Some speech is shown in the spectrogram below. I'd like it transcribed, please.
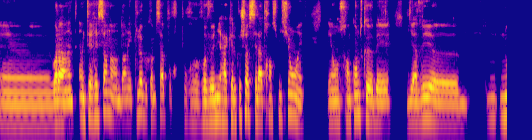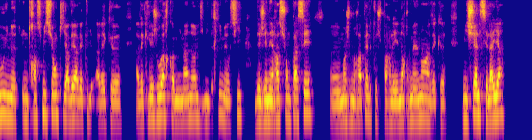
euh, voilà, intéressant dans, les clubs comme ça pour, pour revenir à quelque chose, c'est la transmission. Et, et, on se rend compte que ben, y avait nous une, transmission qu'il y avait avec, avec, avec les joueurs comme Imanol, Dimitri, mais aussi des générations passées. moi, je me rappelle que je parlais énormément avec Michel Selaya,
